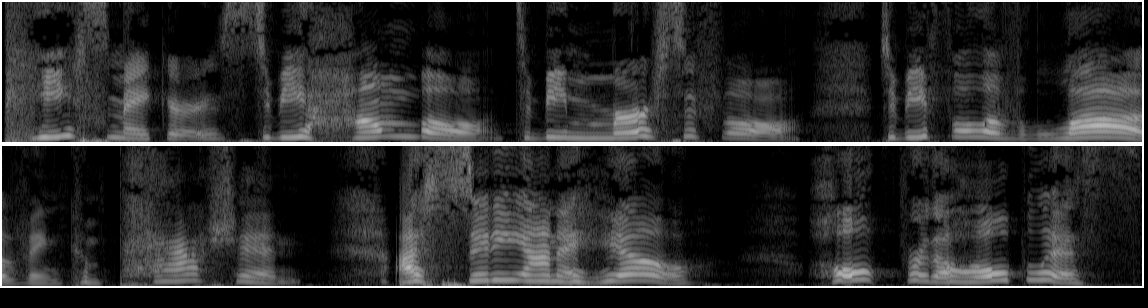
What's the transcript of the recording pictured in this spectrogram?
peacemakers, to be humble, to be merciful, to be full of love and compassion, a city on a hill, hope for the hopeless,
